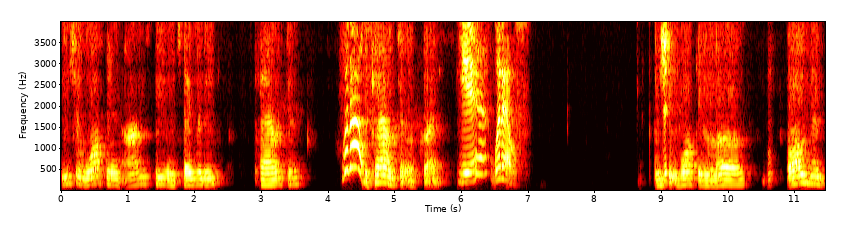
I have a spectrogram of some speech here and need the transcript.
you should walk in honesty, integrity, character. What else? The character of Christ. Yeah. What else? We should walk in love. All the,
